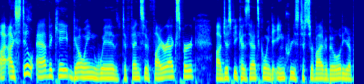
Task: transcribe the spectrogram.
I, I, still advocate going with defensive fire expert. Uh, just because that's going to increase the survivability of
